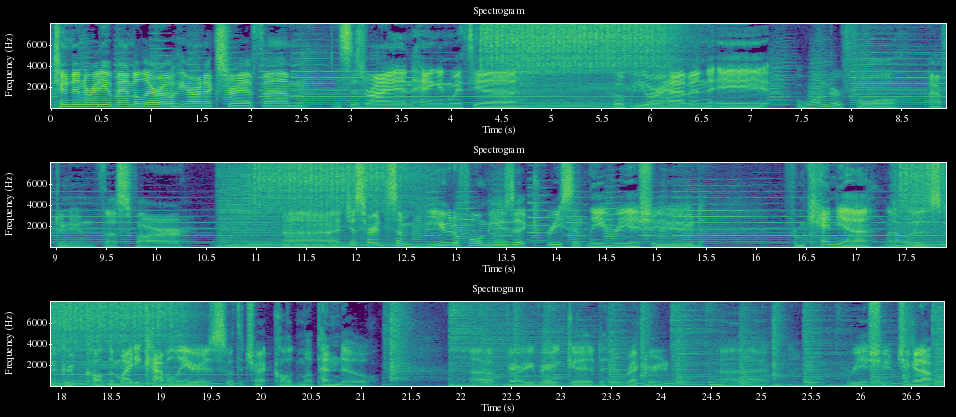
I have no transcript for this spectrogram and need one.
Tuned into Radio Bandolero here on X-Ray FM. This is Ryan hanging with you. Hope you are having a wonderful afternoon thus far. Uh, just heard some beautiful music recently reissued from Kenya. That was a group called the Mighty Cavaliers with a track called Mapendo. Uh, very, very good record uh, reissued. Check it out.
